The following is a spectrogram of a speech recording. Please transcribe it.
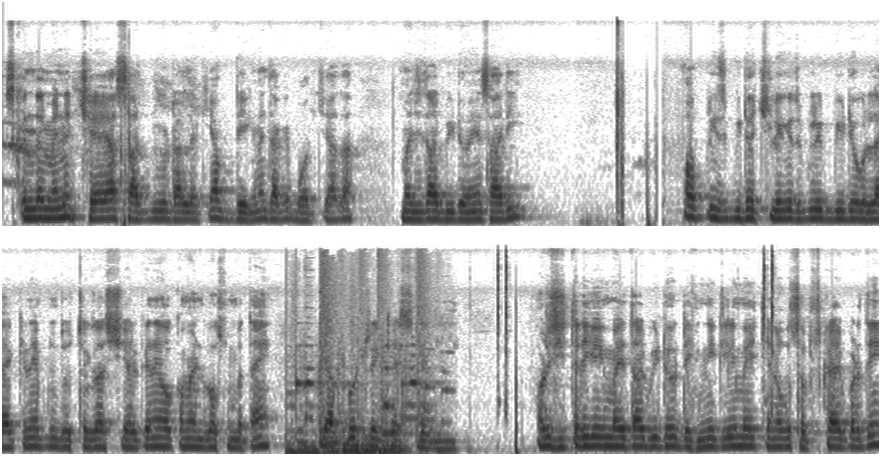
इसके अंदर मैंने छः या सात वीडियो डाल रखी हैं, आप देखना जाके बहुत ज़्यादा मज़ेदार वीडियो हैं सारी। और प्लीज़ वीडियो अच्छी लगी तो प्लीज़ वीडियो को लाइक करें, अपने दोस्तों के साथ शेयर करें और कमेंट बॉक्स में बताएँ कि आपको ट्रिक कैसी लगी। और इसी तरीके की मज़ेदार वीडियो देखने के लिए मेरे चैनल को सब्सक्राइब कर दें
